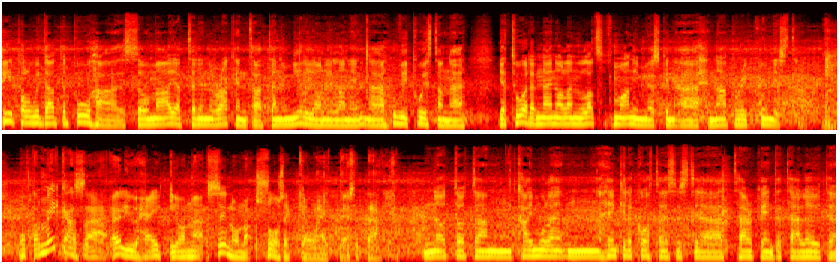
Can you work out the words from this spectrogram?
people without the puuha, so mä ajattelin rakentaa tänne miljoonillani uh, huvipuiston uh, ja tuoda näin ollen lots of money myöskin uh, naapurikunnista. Mutta mikä sä, öljyheikki, on sinun suosikkilaitteesi täällä? No tota, kai mulle mm, henkilökohtaisesti uh, tärkeintä tää löytää.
